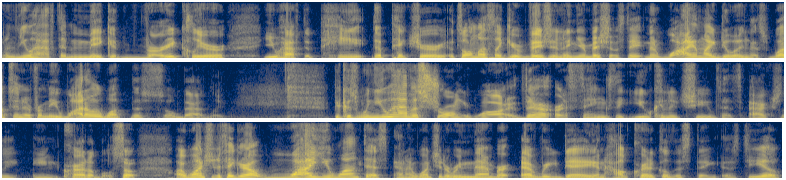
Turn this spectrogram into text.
And you have to make it very clear. You have to paint the picture. It's almost like your vision and your mission statement. Why am I doing this? What's in it for me? Why do I want this so badly? Because when you have a strong why, there are things that you can achieve that's actually incredible. So I want you to figure out why you want this. And I want you to remember every day and how critical this thing is to you.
